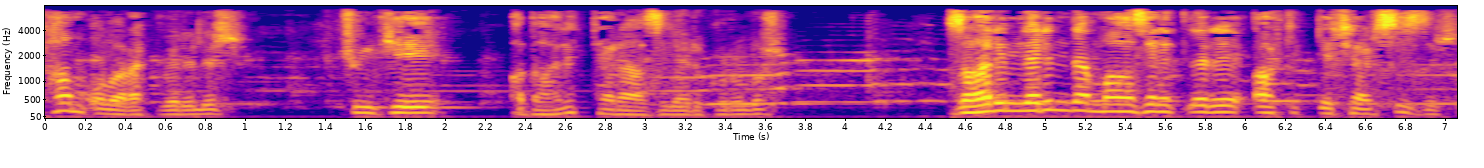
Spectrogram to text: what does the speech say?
tam olarak verilir. Çünkü adalet terazileri kurulur. Zalimlerin de mazeretleri artık geçersizdir.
